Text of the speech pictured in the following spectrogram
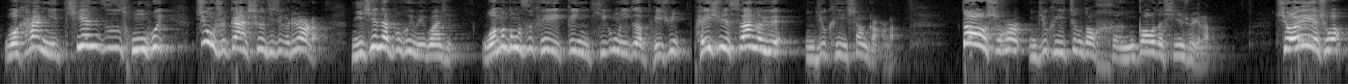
我看你天资聪慧，就是干设计这个料的。你现在不会没关系，我们公司可以给你提供一个培训，培训三个月你就可以上岗了，到时候你就可以挣到很高的薪水了。”小 A 也说。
